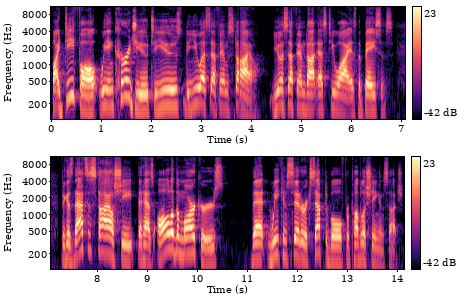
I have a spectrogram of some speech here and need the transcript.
By default, we encourage you to use the USFM style, usfm.sty as the basis, because that's a style sheet that has all of the markers that we consider acceptable for publishing and such.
